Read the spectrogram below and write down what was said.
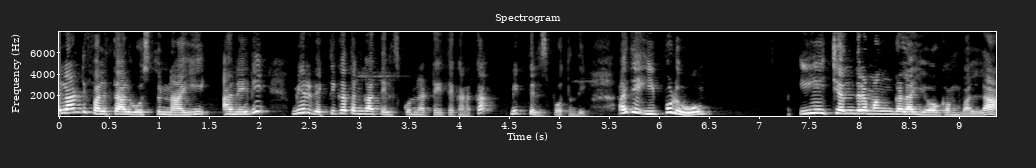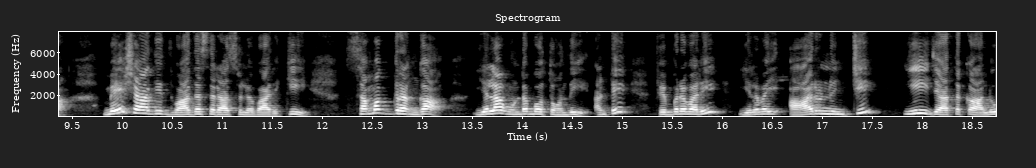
ఎలాంటి ఫలితాలు వస్తున్నాయి? అనేది మీరు వ్యక్తిగతంగా తెలుసుకున్నట్టయితే కనుక మీకు తెలిసిపోతుంది. అయితే ఇప్పుడు ఈ చంద్రమంగళ యోగం వల్ల మేషాది ద్వాదశ రాశుల వారికి సమగ్రంగా ఎలా ఉండబోతోంది? అంటే ఫిబ్రవరి ఇరవై ఆరు నుంచి ఈ జాతకాలు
